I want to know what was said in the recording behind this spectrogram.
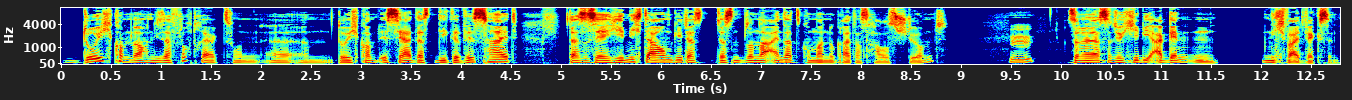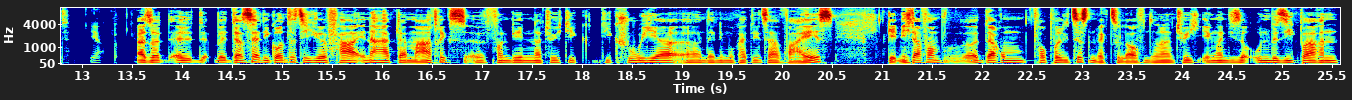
durchkommt, auch in dieser Fluchtreaktion äh, ähm, durchkommt, ist ja, dass die Gewissheit, dass es ja hier nicht darum geht, dass, dass ein Sondereinsatzkommando gerade das Haus stürmt, Hm. sondern dass natürlich hier die Agenten nicht weit weg sind. Ja. Also äh, das ist ja die grundsätzliche Gefahr innerhalb der Matrix, äh, von denen natürlich die, die Crew hier, äh, der Demokratiezer weiß, geht nicht davon, äh, darum, vor Polizisten wegzulaufen, sondern natürlich irgendwann diese unbesiegbaren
